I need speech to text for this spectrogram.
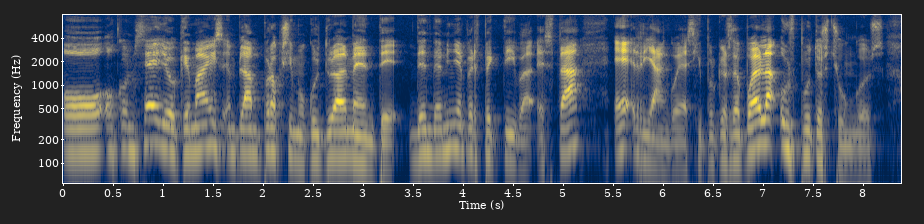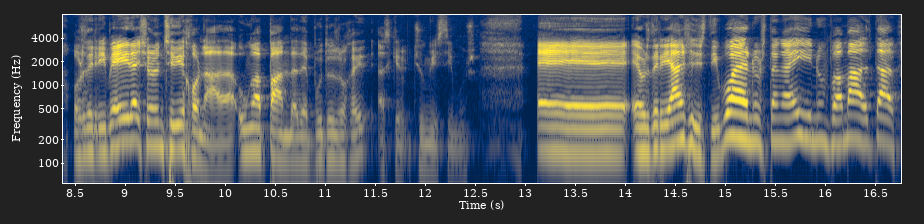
o, o consello que máis en plan próximo culturalmente, dende a miña perspectiva, está é Riango, é así, porque os de Puebla, uns putos chungos. Os de Ribeira xa non che dixo nada, unha panda de putos as que chunguísimos. E, e os de Rianxo diste, bueno, están aí, non fa mal, tal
